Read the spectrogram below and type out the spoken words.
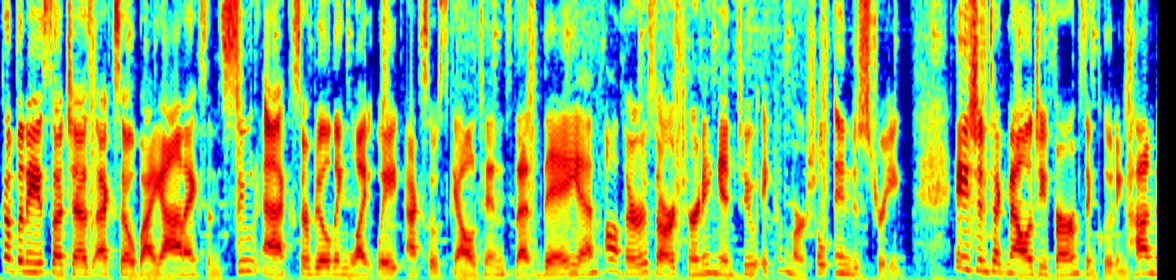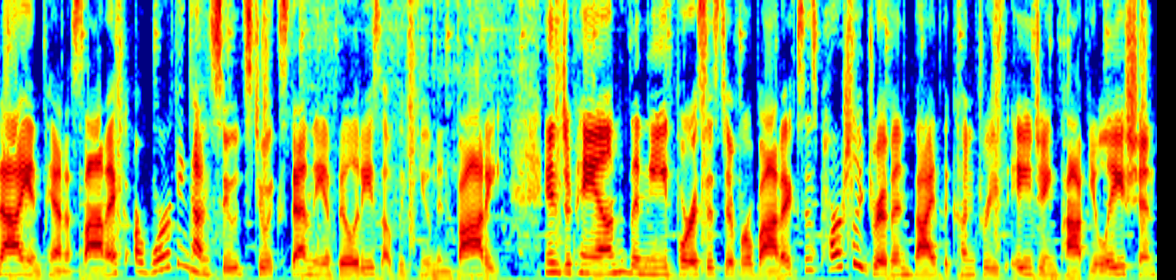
Companies such as Ekso Bionics and SuitX are building lightweight exoskeletons that they and others are turning into a commercial industry. Asian technology firms, including Hyundai and Panasonic, are working on suits to extend the abilities of the human body. In Japan, the need for assistive robotics is partially driven by the country's aging population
